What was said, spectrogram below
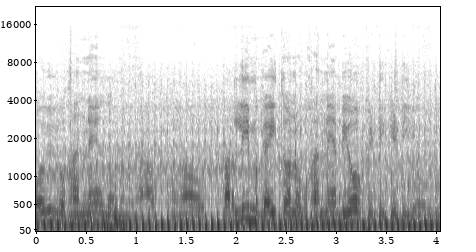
ਉਹ ਵੀ ਵਿਖਾਣੇ ਆ ਤੁਹਾਨੂੰ ਜਨਾਬ ਉਹ ਪਰਲੀ ਮਗਾਈ ਤੁਹਾਨੂੰ ਵਿਖਾਣੇ ਆ ਵੀ ਉਹ ਕਿੱਡੀ ਕਿੱਡੀ ਹੋਊਗੀ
